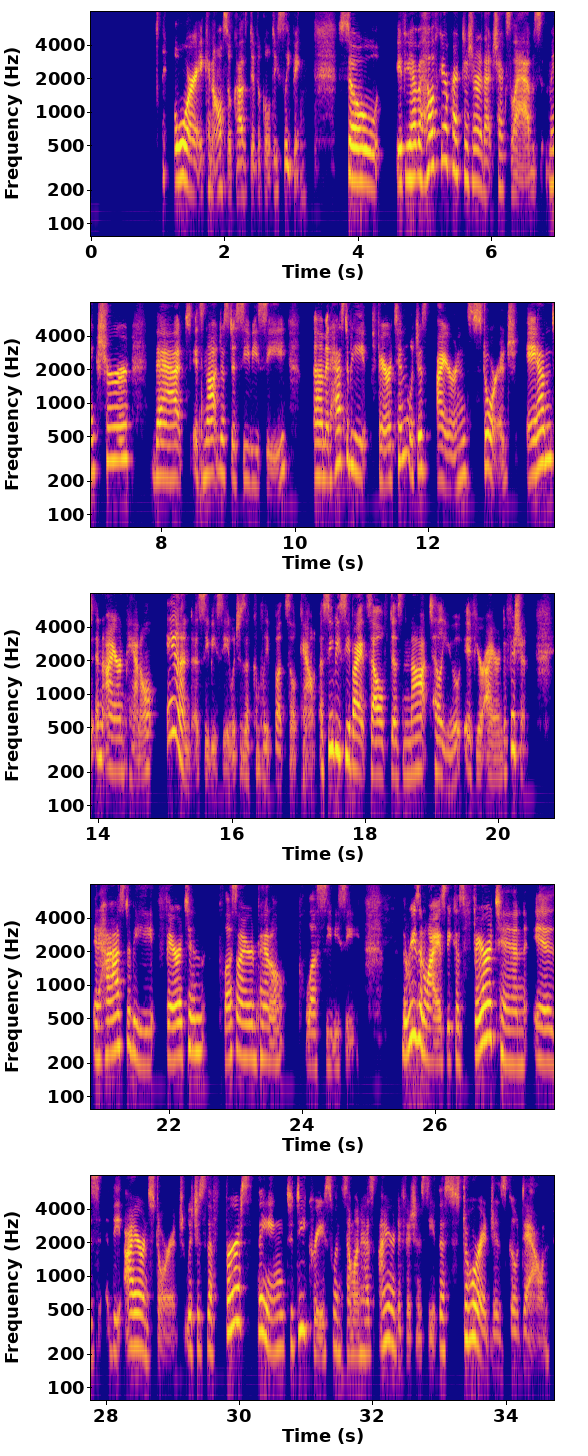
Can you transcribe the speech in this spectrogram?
or it can also cause difficulty sleeping. So, if you have a healthcare practitioner that checks labs, make sure that it's not just a CBC. Um, it has to be ferritin, which is iron storage, and an iron panel, and a CBC, which is a complete blood cell count. A CBC by itself does not tell you if you're iron deficient. It has to be ferritin plus iron panel plus CBC. The reason why is because ferritin is the iron storage, which is the first thing to decrease when someone has iron deficiency. The storages go down.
